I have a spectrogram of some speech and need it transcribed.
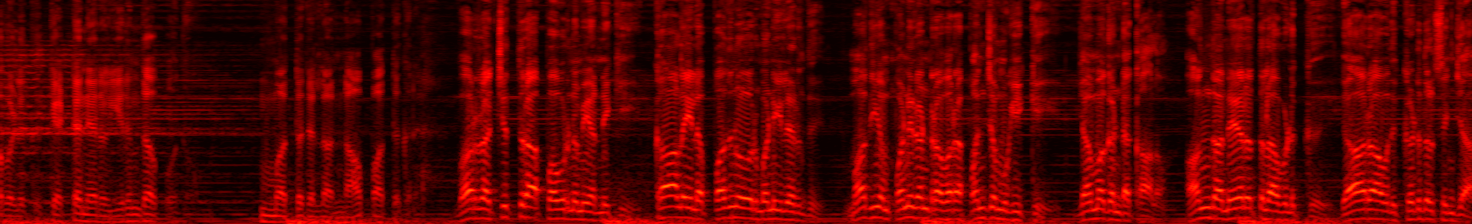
அவளுக்கு கெட்ட நேரம் இருந்தா போதும். மத்ததெல்லாம் நான் பாத்துக்கிறேன் வர்ற சித்ரா பௌர்ணமி அன்னைக்கு காலையில பதினோரு மணில இருந்து மதியம் பனிரெண்டரை வர பஞ்சமுகிக்கு யமகண்ட காலம். அந்த நேரத்துல அவளுக்கு யாராவது கெடுதல் செஞ்சா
